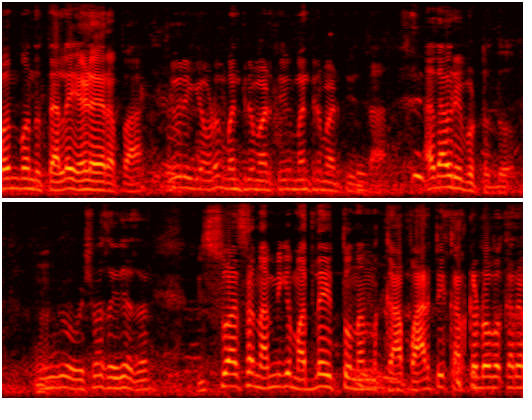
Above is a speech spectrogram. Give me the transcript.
ಬಂದು ಬಂದು ತಲೆ ಹೇಳ್ಯಾರಪ್ಪ. ಇವರಿಗೆ ಅವಳು ಮಂತ್ರಿ ಮಾಡ್ತೀವಿ ಮಂತ್ರಿ ಮಾಡ್ತೀವಿ ಅಂತ. ಅದು ಅವ್ರಿಗೆ ಬಿಟ್ಟದ್ದು. ನಿಮಗೂ ವಿಶ್ವಾಸ ಇದೆಯಾ ಸರ್? ವಿಶ್ವಾಸ ನಮಗೆ ಮೊದಲೇ ಇತ್ತು. ನನ್ನ ಕಾ ಪಾರ್ಟಿ ಕರ್ಕೊಂಡು ಹೋಗ್ಬೇಕಾದ್ರೆ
